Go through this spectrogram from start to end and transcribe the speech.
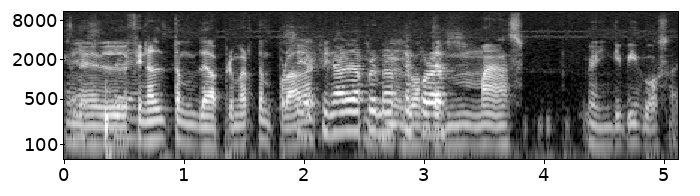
En el Este, final de la primera Sí, temporada, al final de la primera temporada. más individuos hay.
